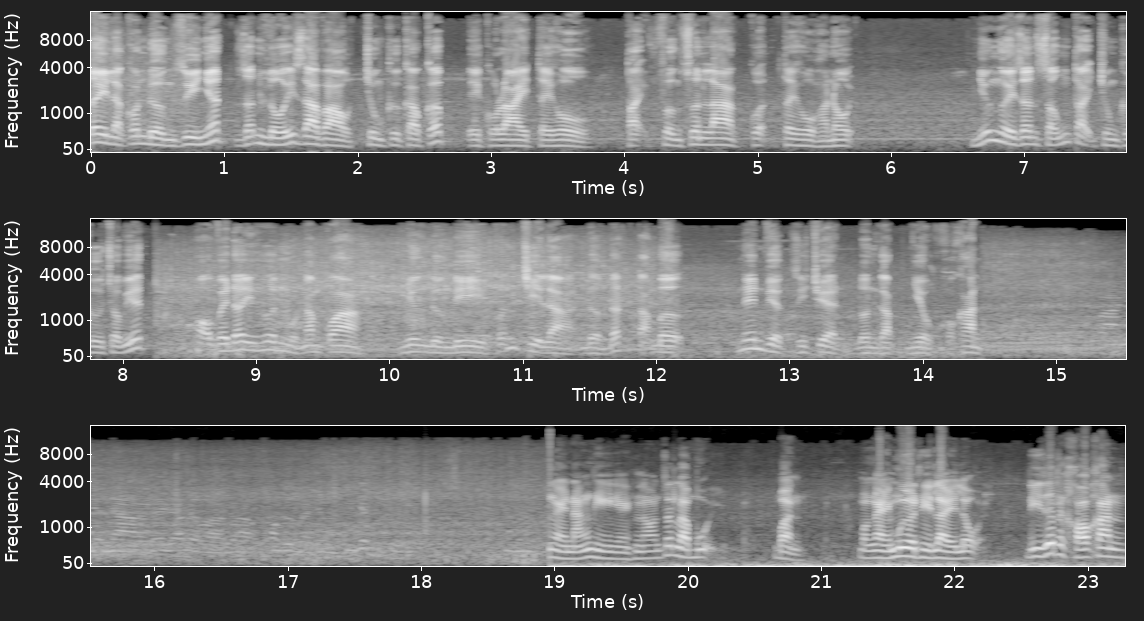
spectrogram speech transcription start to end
Đây là con đường duy nhất dẫn lối ra vào chung cư cao cấp Ecoline Tây Hồ tại phường Xuân La, quận Tây Hồ, Hà Nội. Những người dân sống tại chung cư cho biết họ về đây hơn một năm qua nhưng đường đi vẫn chỉ là đường đất tạm bỡ nên việc di chuyển luôn gặp nhiều khó khăn. Ngày nắng thì nó rất là bụi, bẩn và ngày mưa thì lầy lội, đi rất là khó khăn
